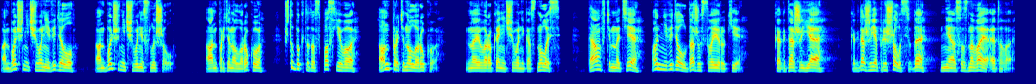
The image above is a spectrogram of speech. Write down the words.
Он больше ничего не видел, он больше ничего не слышал. Он протянул руку, чтобы кто-то спас его. Он протянул руку. Но его рука ничего не коснулась. Там, в темноте, он не видел даже своей руки. Когда же я... Когда же я пришёл сюда, не осознавая этого?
